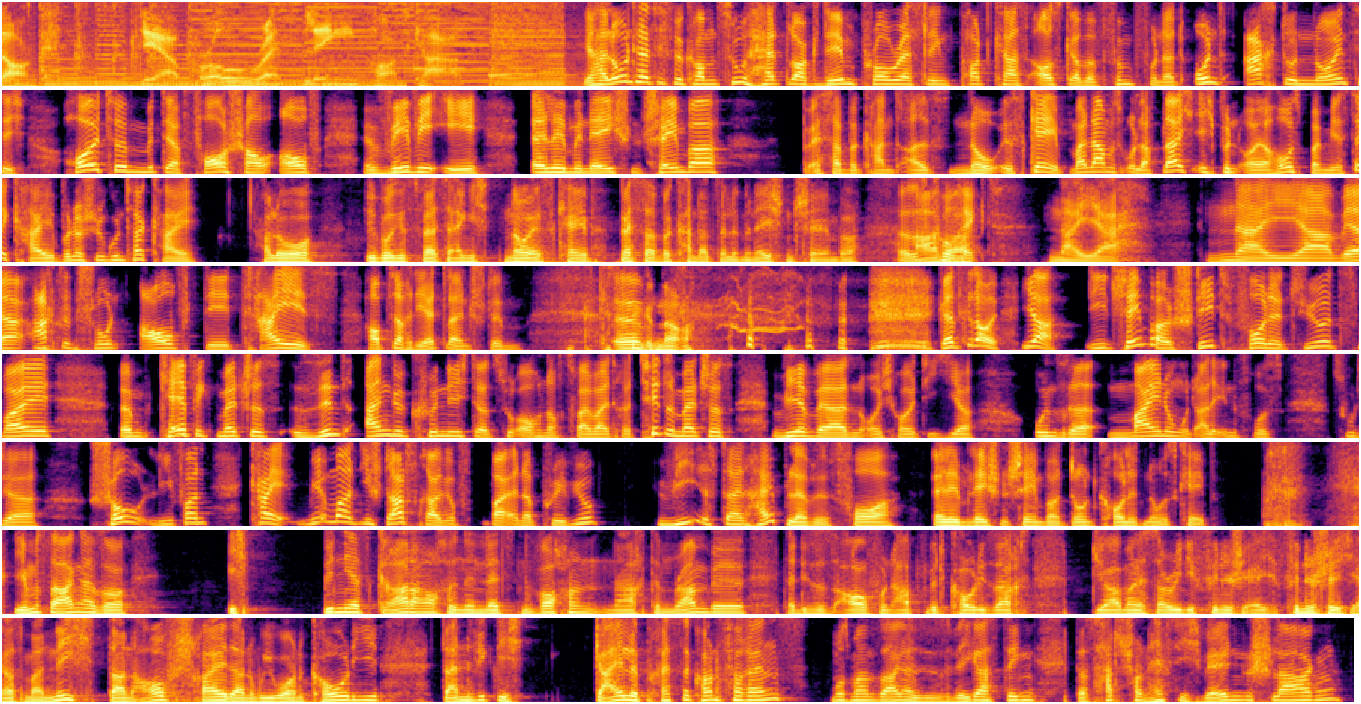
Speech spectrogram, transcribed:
Headlock, der Pro Wrestling Podcast. Ja, hallo und herzlich willkommen zu Headlock, dem Pro Wrestling Podcast, Ausgabe 598. Heute mit der Vorschau auf WWE Elimination Chamber, besser bekannt als No Escape. Mein Name ist Olaf Bleich, ich bin euer Host, bei mir ist der Kai. Wunderschönen guten Tag, Kai. Hallo. Übrigens wäre es ja eigentlich No Escape, besser bekannt als Elimination Chamber. Das ist Aber, korrekt. Naja. Naja, wer achtet schon auf Details? Hauptsache die Headline stimmen. ähm, genau. ganz genau. Ja, die Chamber steht vor der Tür. Zwei ähm, Käfig-Matches sind angekündigt. Dazu auch noch zwei weitere Titel-Matches. Wir werden euch heute hier unsere Meinung und alle Infos zu der Show liefern. Kai, wie immer die Startfrage bei einer Preview. Wie ist dein Hype-Level vor Elimination Chamber? Don't call it no escape. Ich muss sagen, also bin jetzt gerade auch so in den letzten Wochen nach dem Rumble, da dieses Auf und Ab mit Cody sagt, ja, meine Story, die finish, ich erstmal nicht, dann Aufschrei, dann We Want Cody, dann wirklich geile Pressekonferenz, muss man sagen, also dieses Vegas-Ding, das hat schon heftig Wellen geschlagen.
